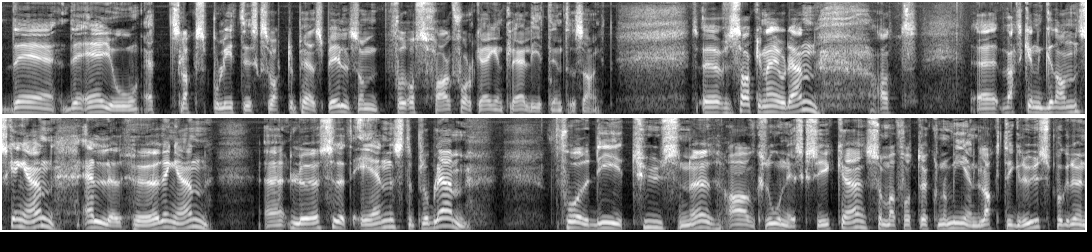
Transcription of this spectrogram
det, det er jo et slags politisk svarteperspill som for oss fagfolk egentlig er lite interessant. Eh, saken er jo den at verken granskingen eller høringen løser et eneste problem for de tusener av kronisk syke som har fått økonomien lagt i grus pga.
